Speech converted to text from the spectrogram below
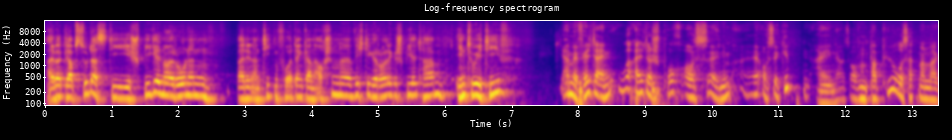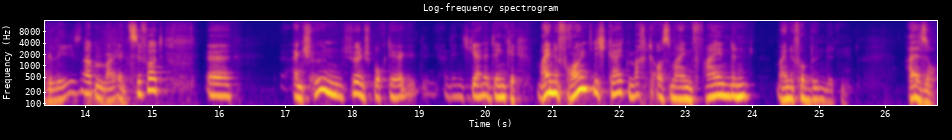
Albert, glaubst du, dass die Spiegelneuronen bei den antiken Vordenkern auch schon eine wichtige Rolle gespielt haben? Intuitiv? Ja, mir fällt da ein uralter Spruch aus äh, einem äh, aus Ägypten ein. Also auf dem Papyrus hat man mal gelesen, hat man mal entziffert. Äh, einen schönen, schönen Spruch, der, an den ich gerne denke. Meine Freundlichkeit macht aus meinen Feinden meine Verbündeten. Also,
